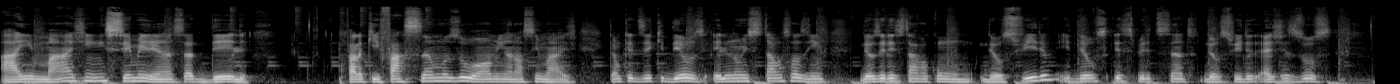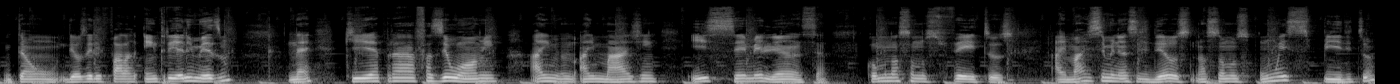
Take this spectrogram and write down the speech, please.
à imagem e semelhança dele. Fala que façamos o homem à nossa imagem. Então quer dizer que Deus, ele não estava sozinho. Deus ele estava com Deus Filho e Deus Espírito Santo. Deus Filho é Jesus. Então Deus ele fala entre ele mesmo, né, que é para fazer o homem a, a imagem e semelhança. Como nós somos feitos a imagem e semelhança de Deus, nós somos um espírito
